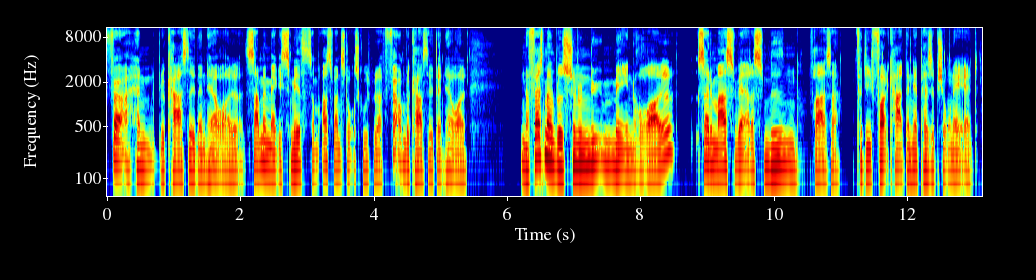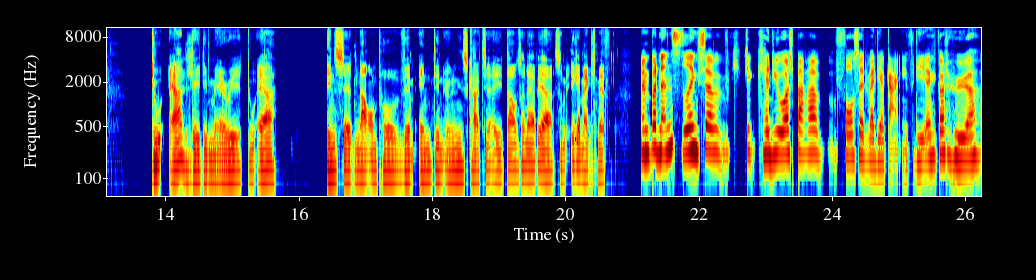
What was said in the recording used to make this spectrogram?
før han blev castet i den her rolle. Sammen med Maggie Smith, som også var en stor skuespiller, før hun blev castet i den her rolle. Når først man er blevet synonym med en rolle, så er det meget svært at smide den fra sig. Fordi folk har den her perception af, at du er Lady Mary, du er indsæt navn på, hvem end din yndlingskarakter i Downton Abbey er, som ikke er Maggie Smith. Men på den anden side, ikke, så kan de jo også bare fortsætte, hvad de har gang i. Fordi jeg kan godt høre,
